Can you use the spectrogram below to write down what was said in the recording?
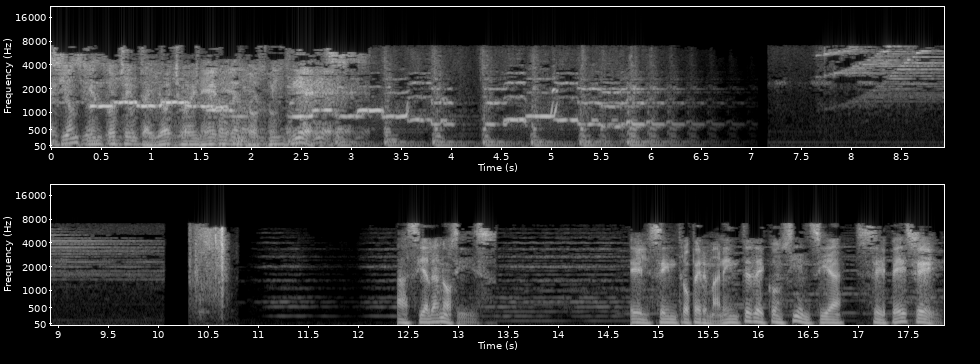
edición 188 enero del 2010. Hacia la gnosis. El Centro Permanente de Conciencia, CPC.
